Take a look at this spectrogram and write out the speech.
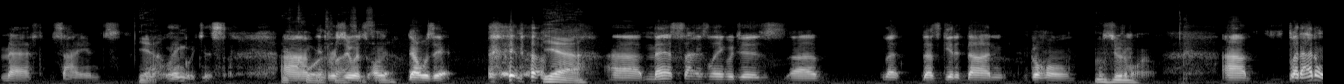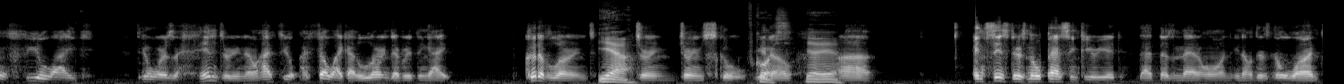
math, science, you Yeah. know, languages. Um, in Brazil, it's classes, only, that was it. You know? yeah uh, math, science, languages. Uh, let let's get it done. Go home. We'll Mhm. tomorrow. Uh, but I don't feel like there was a hinder. You know, I feel I felt like I learned everything I could have learned Yeah. during during school. Of course. You know, Yeah, yeah. uh, and since there's no passing period, that doesn't add on. You know, there's no lunch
